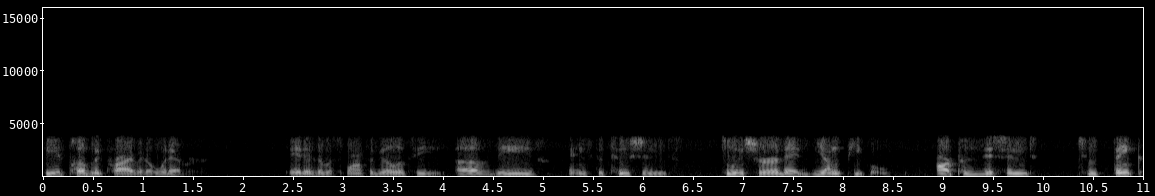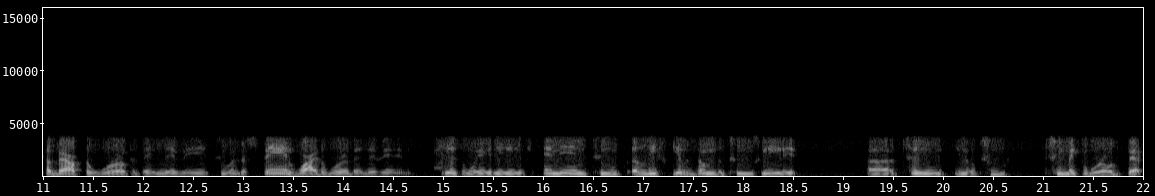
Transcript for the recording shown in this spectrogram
be it public, private, or whatever. It is a responsibility of these institutions to ensure that young people are positioned to think about the world that they live in, to understand why the world they live in is the way it is, and then to at least give them the tools needed uh, to you know to to make the world better,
